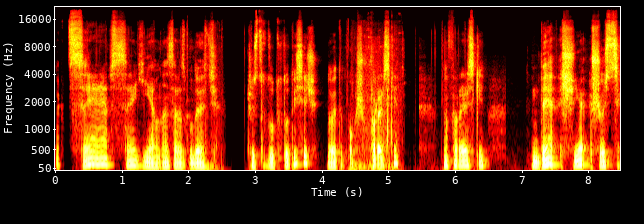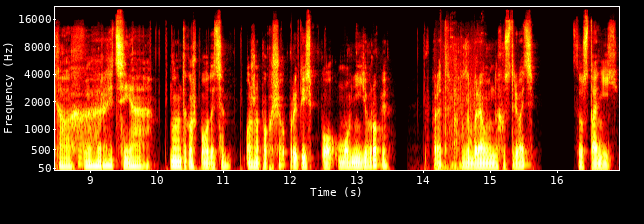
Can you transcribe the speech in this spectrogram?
Так, це все є. У нас зараз буде чисто тут 100 тисяч. Давайте поки що фарерські. На фарерські. Де ще щось цікаве? Греція. Вона також погодиться. Можна поки що пройтись по умовній Європі. Вперед, заберемо в них острівець. Це останній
